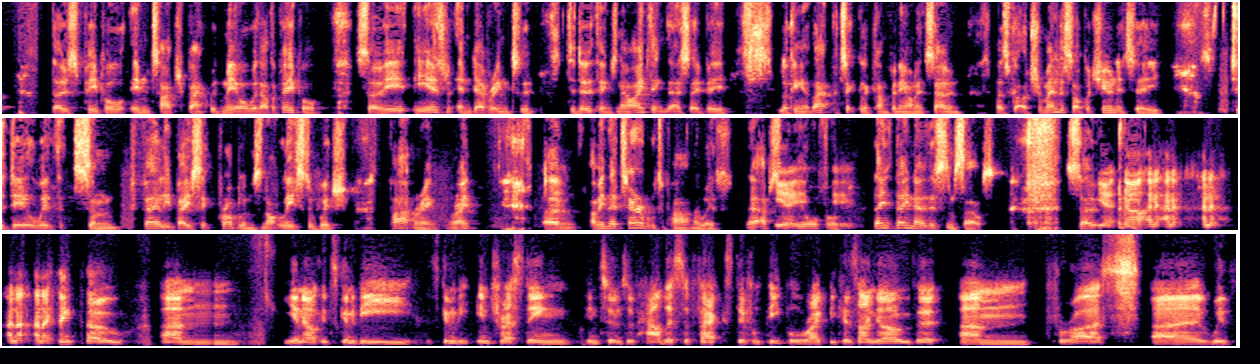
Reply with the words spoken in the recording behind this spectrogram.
those people in touch back with me or with other people. So he, he is endeavoring to, to do things. Now, I think that SAP, looking at that particular company on its own, has got a tremendous opportunity to deal with some fairly basic problems, not least of which partnering, right? Um, I mean, they're terrible to partner with. They're absolutely yeah, awful. Yeah. They they know this themselves. So yeah, no, and and and and, and I think though, um, you know, it's going to be it's going to be interesting in terms of how this affects different people, right? Because I know that um, for us, uh, with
